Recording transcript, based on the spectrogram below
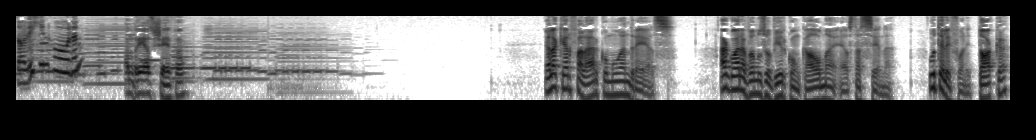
Soll ich ihn holen? Andreas Schäfer, Ela quer falar como Andreas. Agora vamos ouvir com calma esta cena. O telefone toca,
